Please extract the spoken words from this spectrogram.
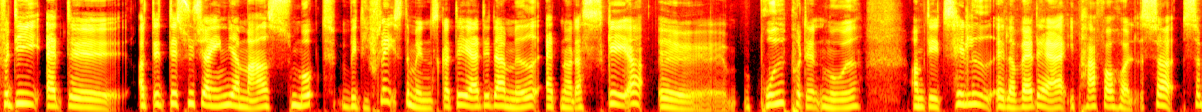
Fordi at, øh, og det, det synes jeg egentlig er meget smukt ved de fleste mennesker, det er det der med, at når der sker øh, brud på den måde, om det er tillid eller hvad det er i parforhold, så, så,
